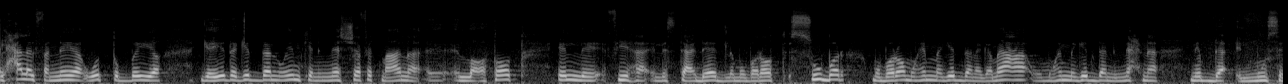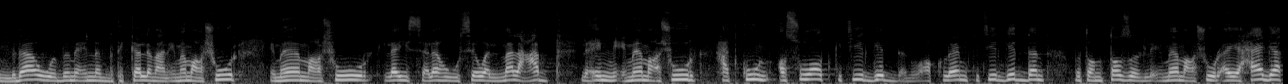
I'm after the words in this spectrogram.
الحالة الفنية والطبية جيدة جدا ويمكن الناس شافت معانا اللقطات اللي فيها الاستعداد لمباراة السوبر. مباراة مهمة جدا يا جماعة ومهم جدا إن إحنا نبدأ الموسم بده. وبما إنك بتتكلم عن إمام عاشور إمام عاشور ليس له سوى الملعب لأن إمام عاشور هتكون أصوات كتير جدا وأقلام كتير جدا بتنتظر لإمام عاشور أي حاجة.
